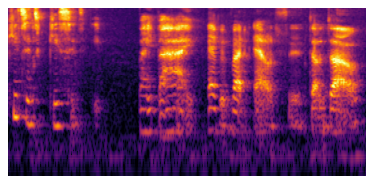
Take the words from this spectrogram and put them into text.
Kisses, kisses. Bye bye, everybody else. Tchau, tchau.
